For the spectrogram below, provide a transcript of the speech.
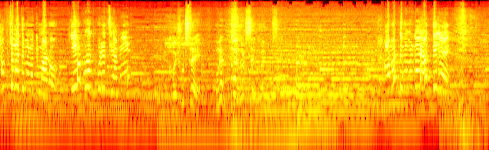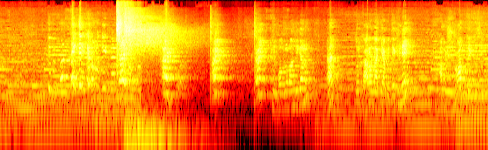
সবসময় তুমি আমাকে মারো কি অপরাধ করেছি আমি খই ফুটছে মুখে খই ফুটছে খই ফুটছে আবার তুমি আমার গায়ে হাত দিলে তুমি প্রত্যেকদিন কেন আমাকে তুই বগল মানলি কেন হ্যাঁ তোর ধারণা কি আমি দেখি নেই আমি সব দেখেছি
